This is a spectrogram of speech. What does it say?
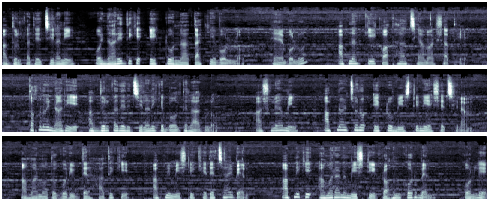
আব্দুল কাদের জিলানি ওই নারীর দিকে একটু না তাকিয়ে বলল হ্যাঁ বলুন, আপনার কি কথা আছে আমার সাথে? তখন ওই নারী আব্দুল কাদের জিলানিকে বলতে লাগল, আসলে আমি আপনার জন্য একটু মিষ্টি নিয়ে এসেছিলাম। আমার মতো গরিবদের হাতে কি আপনি মিষ্টি খেতে চাইবেন? আপনি কি আমার আনা মিষ্টি গ্রহণ করবেন? করলে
